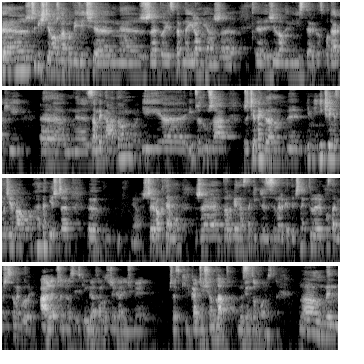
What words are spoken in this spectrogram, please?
E, Rzeczywiście można powiedzieć, e, że to jest pewna ironia, że e, zielony minister gospodarki zamyka atom i, i przedłuża życie węgla. No, y, Niemniej nikt się nie spodziewał jeszcze, y, jeszcze rok temu, że dorwie nas taki kryzys energetyczny, który postawi wszystko na głowie. Ale przed rosyjskim gazem ostrzegaliśmy przez kilkadziesiąt lat, mówiąc o Polsce. No, my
